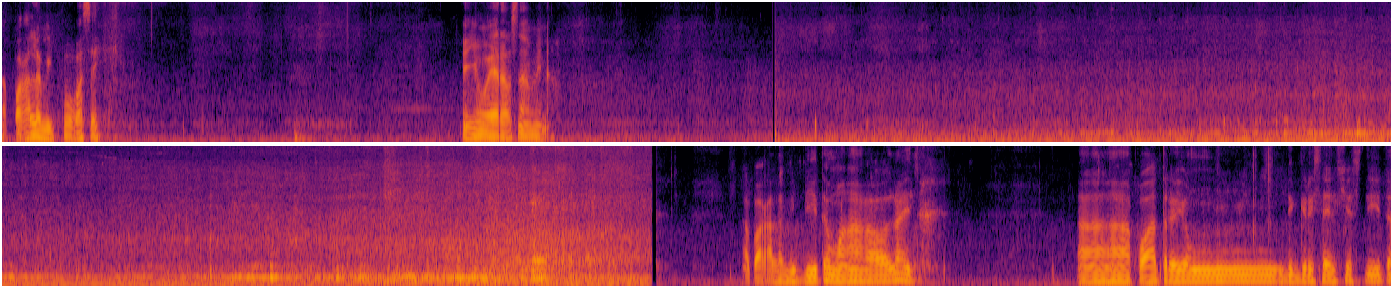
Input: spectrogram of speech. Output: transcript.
Napakalamig po kasi. Yan yung warehouse namin. ah. Napakalamig dito mga ka-alright. Ah, 4 yung degree Celsius dito.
